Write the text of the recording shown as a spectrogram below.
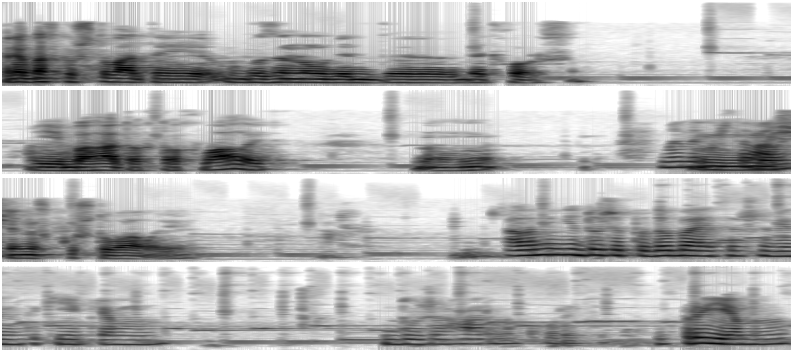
Треба скуштувати бузину від е, Dead Horse. Її багато хто хвалить. Ну, ми, Ми не ми куштували. ще не скуштували її. Але мені дуже подобається, що він такий прям дуже гарно курить. Приємно.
